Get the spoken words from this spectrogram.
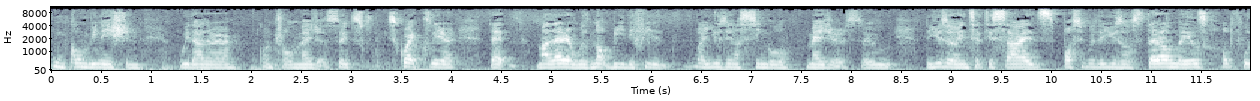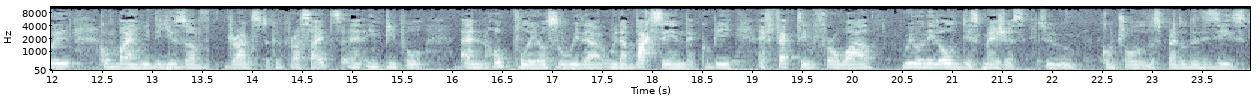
in combination with other control measures. So it's, it's quite clear that malaria will not be defeated by using a single measure. So the use of insecticides, possibly the use of sterile males, hopefully combined with the use of drugs to kill parasites uh, in people, and hopefully also with a, with a vaccine that could be effective for a while. We will need all these measures to control the spread of the disease.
